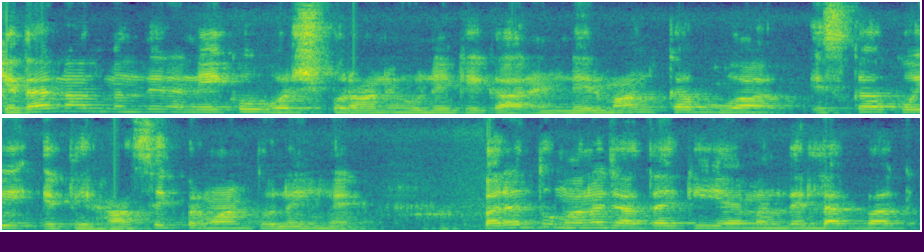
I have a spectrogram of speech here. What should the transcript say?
केदारनाथ मंदिर अनेकों वर्ष पुराने होने के कारण निर्माण कब हुआ, इसका कोई ऐतिहासिक प्रमाण तो नहीं है, परंतु माना जाता है कि यह मंदिर लगभग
